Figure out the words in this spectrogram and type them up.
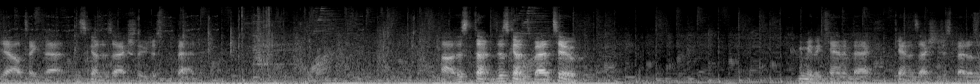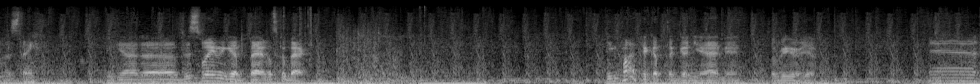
Yeah, I'll take that. This gun is actually just bad. Ah, this gun, this gun's bad too. Give me the cannon back. Cannon's actually just better than this thing. We got uh this way. We got back. Let's go back. You can probably pick up the gun you had, man. It's over here, yeah. Eh,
